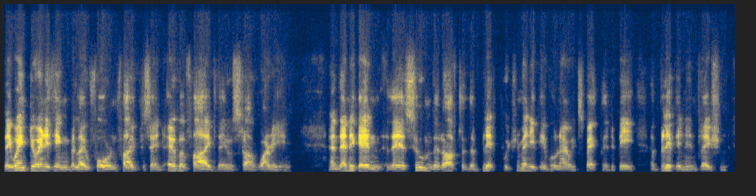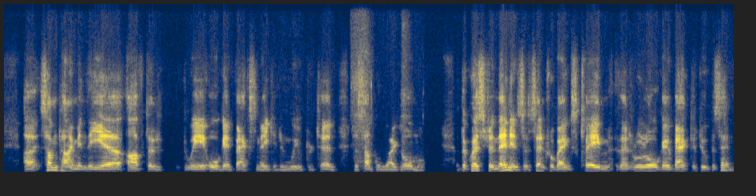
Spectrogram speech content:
they won't do anything below four and 5%. Over five, they will start worrying. And then again, they assume that after the blip, which many people now expect there to be a blip in inflation, uh, sometime in the year after we all get vaccinated and we return to something like normal. The question then is that central banks claim that it will all go back to 2%.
